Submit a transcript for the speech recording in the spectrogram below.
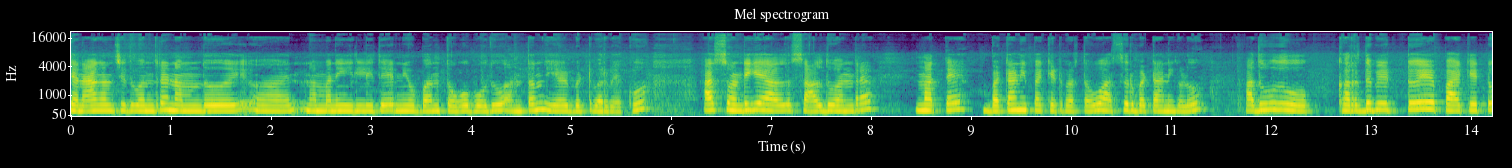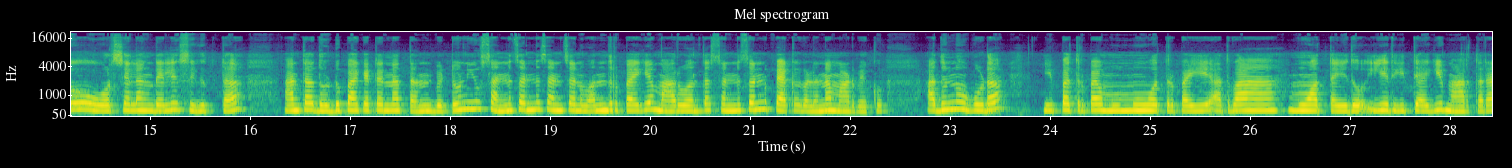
ಚೆನ್ನಾಗಿ ಅನಿಸಿದ್ವು ಅಂದರೆ ನಮ್ಮದು ನಮ್ಮ ಮನೆ ಇಲ್ಲಿದೆ, ನೀವು ಬಂದು ತೊಗೋಬೋದು ಅಂತಂದು ಹೇಳ್ಬಿಟ್ಟು ಬರಬೇಕು. ಆ ಸೊಂಡಿಗೆ ಸಾಲದು ಅಂದ್ರೆ ಮತ್ತು ಬಟಾಣಿ ಪ್ಯಾಕೆಟ್ ಬರ್ತವೆ, ಹಸಿರು ಬಟಾಣಿಗಳು. ಅದು ಕರೆದು ಬಿಟ್ಟು ಪ್ಯಾಕೆಟು ಹೋಲ್ಸೇಲ್ ಅಂಗಡಿಯಲ್ಲಿ ಸಿಗುತ್ತೆ. ಅಂಥ ದೊಡ್ಡ ಪ್ಯಾಕೆಟನ್ನು ತಂದುಬಿಟ್ಟು ನೀವು ಸಣ್ಣ ಸಣ್ಣ ಸಣ್ಣ ಸಣ್ಣ ಒಂದು ರೂಪಾಯಿಗೆ ಮಾರುವಂಥ ಸಣ್ಣ ಸಣ್ಣ ಪ್ಯಾಕ್ಗಳನ್ನು ಮಾಡಬೇಕು. ಅದನ್ನು ಕೂಡ ಇಪ್ಪತ್ತು ರೂಪಾಯಿ ಮೂವತ್ತು ರೂಪಾಯಿ ಅಥವಾ ಮೂವತ್ತೈದು ಈ ರೀತಿಯಾಗಿ ಮಾರ್ತಾರೆ.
